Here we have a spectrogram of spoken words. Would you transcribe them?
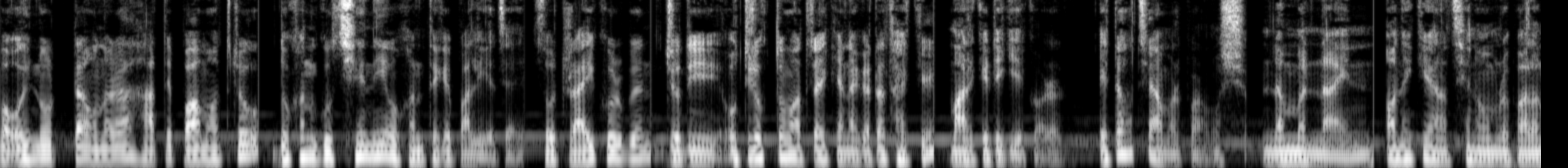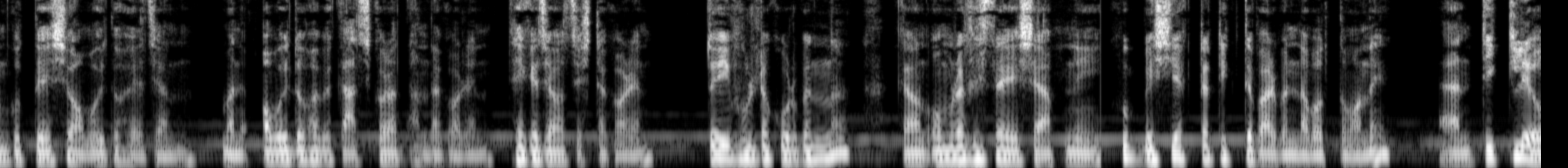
বা ওই নোটটা ওনারা হাতে পাওয়া মাত্র দোকান গুছিয়ে নিয়ে ওখান থেকে পালিয়ে যায়। তো ট্রাই করবেন যদি অতিরিক্ত মাত্রায় কেনাকাটা থাকে মার্কেটে গিয়ে করার। এটা হচ্ছে আমার পরামর্শ। নাম্বার নাইন অনেকে আছেন ওমরা পালন করতে এসে অবৈধ হয়ে যান। মানে অবৈধভাবে কাজ করার ধান্দা করেন, থেকে যাওয়ার চেষ্টা করেন। তো এই ভুলটা করবেন না, কারণ ওমরা ভিসা এসে আপনি খুব বেশি একটা টিকতে পারবেন না বর্তমানে। অ্যান্ড টিকলেও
